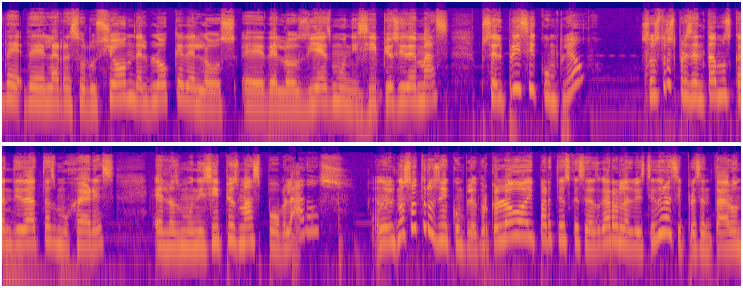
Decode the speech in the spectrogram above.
de, de la resolución del bloque de los, eh, de los 10 municipios y demás, pues el PRI sí cumplió. Nosotros presentamos candidatas mujeres en los municipios más poblados. Nosotros sí cumplimos, porque luego hay partidos que se desgarran las vestiduras y presentaron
